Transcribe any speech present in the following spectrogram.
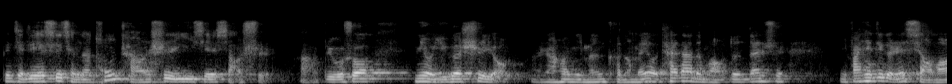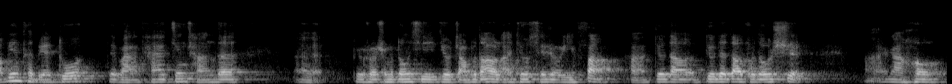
并且这些事情呢，通常是一些小事。啊，比如说你有一个室友，然后你们可能没有太大的矛盾，但是你发现这个人小毛病特别多，对吧？他经常的，呃，比如说什么东西就找不到了，就随手一放啊，丢到丢的到处都是，啊，然后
